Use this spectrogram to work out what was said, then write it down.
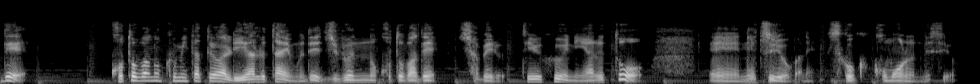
で、言葉の組み立てはリアルタイムで自分の言葉で喋るっていう風にやると、えー、熱量がね、すごくこもるんですよ。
